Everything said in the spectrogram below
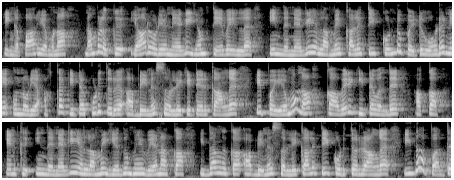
இங்கே பாரு யமுனா நம்மளுக்கு யாரோடைய நகையும் தேவையில்லை. இந்த நகையெல்லாமே கலத்தி கொண்டு போயிட்டு உடனே உன்னுடைய அக்கா கிட்ட கொடுத்துரு அப்படின்னு சொல்லிக்கிட்டு இருக்காங்க. இப்போ யமுனா காவேரி கிட்ட வந்து அக்கா எனக்கு இந்த நகை எல்லாமே எதுவுமே வேணாக்கா இதாங்கக்கா அப்படின்னு சொல்லி கலத்தி கொடுத்துட்றாங்க. இதை பார்த்து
